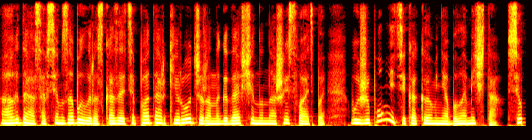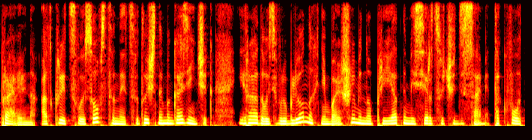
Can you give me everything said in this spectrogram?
Ах да, совсем забыла рассказать о подарке Роджера на годовщину нашей свадьбы. Вы же помните, какая у меня была мечта? Все правильно, открыть свой собственный цветочный магазинчик и радовать влюбленных небольшими, но приятными сердцу чудесами. Так вот,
